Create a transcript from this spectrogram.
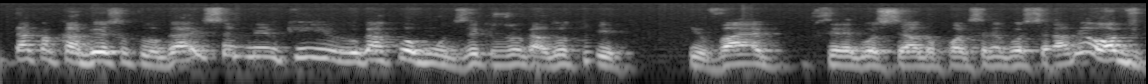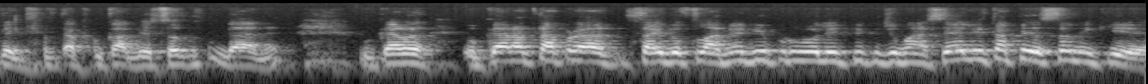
está com a cabeça no lugar, isso é meio que lugar comum, dizer que o jogador que, que vai ser negociado pode ser negociado, é óbvio que ele deve estar com a cabeça no lugar, né? O cara o cara está para sair do Flamengo e ir para o Olympique de Marseille, ele está pensando em quê?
